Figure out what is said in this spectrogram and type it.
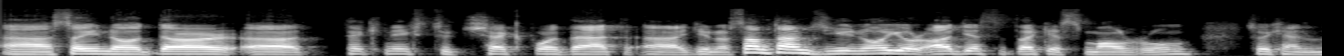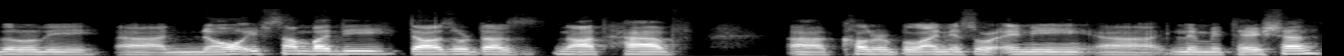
Uh, so, you know, there are uh, techniques to check for that. Uh, you know, sometimes you know your audience is like a small room, so you can literally uh, know if somebody does or does not have uh, color blindness or any limitation.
